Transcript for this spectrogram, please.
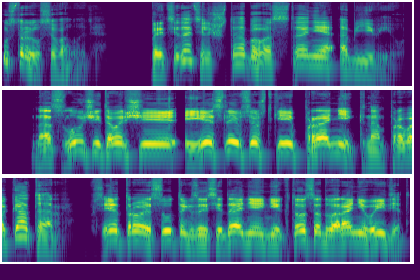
устроился Володя. Председатель штаба восстания объявил. «На случай, товарищи, если все-таки проник к нам провокатор, все трое суток заседания никто со двора не выйдет.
